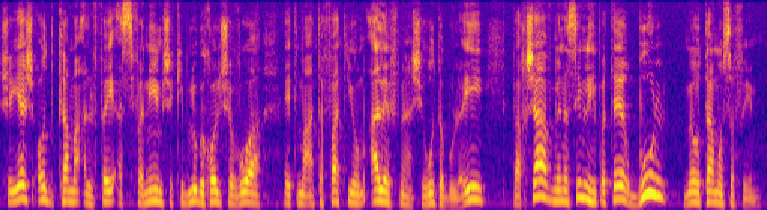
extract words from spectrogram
שיש עוד כמה אלפי אספנים שקיבלו בכל שבוע את מעטפת יום א' מהשירות הבולאי, ועכשיו מנסים להיפטר בול מאותם אוספים.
